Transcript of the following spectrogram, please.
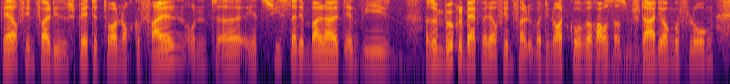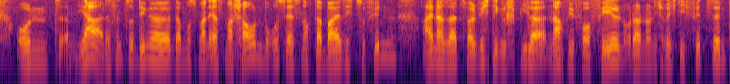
wäre auf jeden Fall dieses späte Tor noch gefallen und äh, jetzt schießt er den Ball halt irgendwie also im Bökelberg wäre er auf jeden Fall über die Nordkurve raus aus dem Stadion geflogen. Und äh, ja, das sind so Dinge, da muss man erstmal schauen. Borussia ist noch dabei, sich zu finden. Einerseits, weil wichtige Spieler nach wie vor fehlen oder noch nicht richtig fit sind.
